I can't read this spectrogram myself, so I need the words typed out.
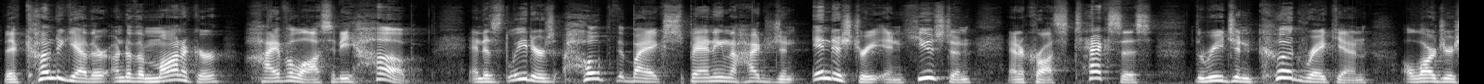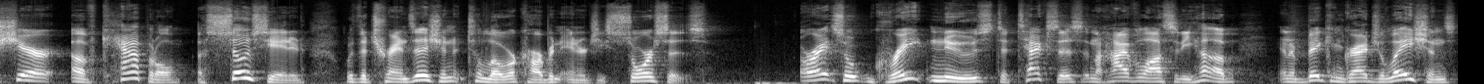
They've come together under the moniker HyVelocity Hub, and its leaders hope that by expanding the hydrogen industry in Houston and across Texas, the region could rake in a larger share of capital associated with the transition to lower carbon energy sources. All right, so great news to Texas and the HyVelocity Hub, and a big congratulations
